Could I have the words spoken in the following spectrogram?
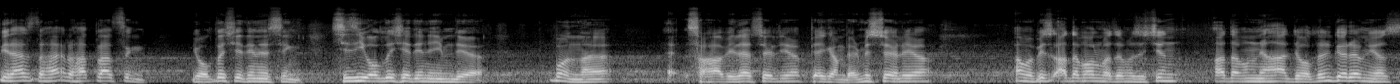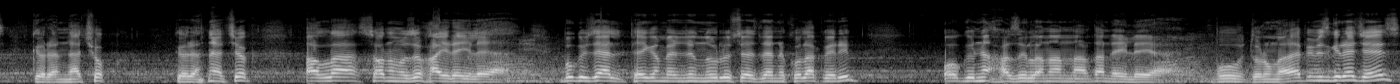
biraz daha rahatlarsın. Yoldaş edinirsin. Sizi yoldaş edineyim diyor. Bunlar e, sahabiler söylüyor, peygamberimiz söylüyor. Ama biz adam olmadığımız için adamın ne halde olduğunu göremiyoruz. Görenler çok. Görenler çok. Allah sonumuzu hayır eyle. Bu güzel peygamberimizin nurlu sözlerine kulak verip o güne hazırlananlardan eyle ya. Bu durumlara hepimiz gireceğiz.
